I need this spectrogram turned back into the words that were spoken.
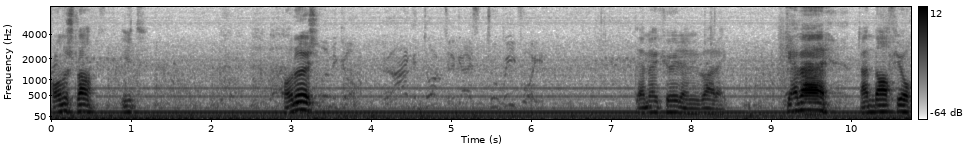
Konuş lan, it. Konuş. Demek öyle mübarek. Geber. Bende af yok.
